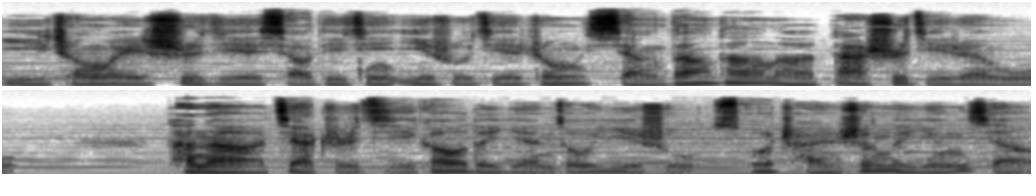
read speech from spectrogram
已成为世界小提琴艺术界中响当当的大师级人物。他那价值极高的演奏艺术所产生的影响，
